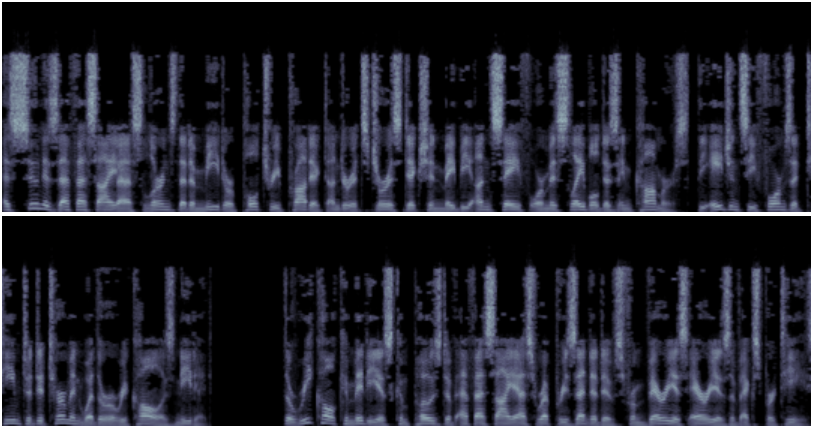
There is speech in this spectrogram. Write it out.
As soon as FSIS learns that a meat or poultry product under its jurisdiction may be unsafe or mislabeled as in commerce, the agency forms a team to determine whether a recall is needed. The Recall Committee is composed of FSIS representatives from various areas of expertise.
